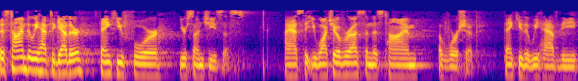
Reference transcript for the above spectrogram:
this time that we have together. Thank you for your son Jesus. I ask that you watch over us in this time of worship. Thank you that we have the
